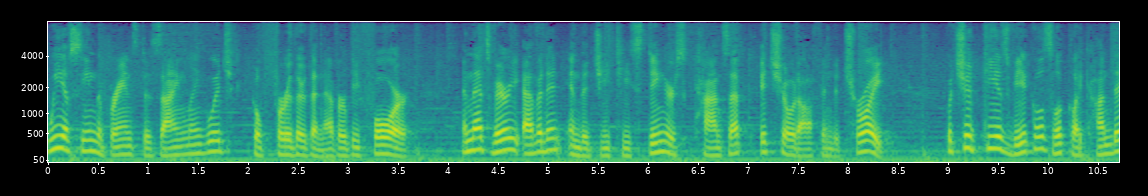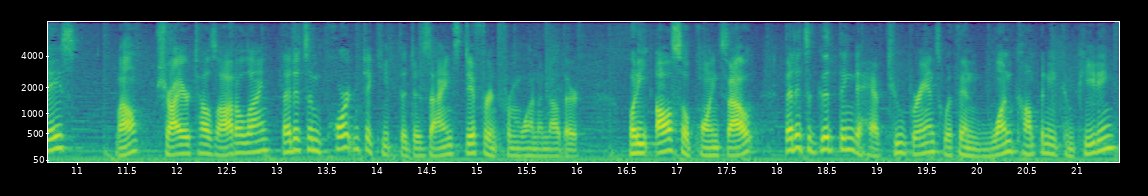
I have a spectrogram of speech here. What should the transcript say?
we have seen the brand's design language go further than ever before. And that's very evident in the GT Stinger's concept it showed off in Detroit. But should Kia's vehicles look like Hyundai's? Well, Schreyer tells Autoline that it's important to keep the designs different from one another. But he also points out that it's a good thing to have two brands within one company competing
